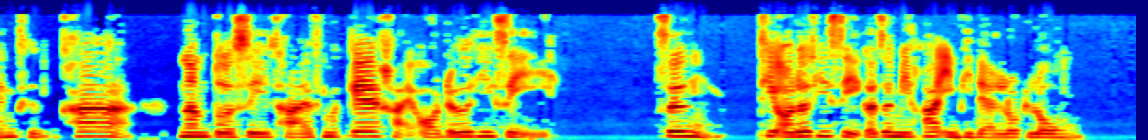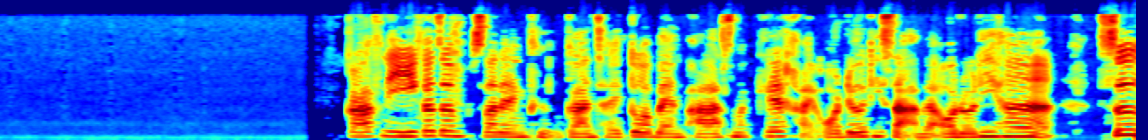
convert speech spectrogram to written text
งถึงค่านำตัว C type มาแก้ไขออเดอร์ที่ 4 ซึ่งที่ออเดอร์ที่ 4 ก็จะมีค่า impedance ลดลง กราฟนี้ก็จะแสดงถึงการใช้ตัว band pass มาแก้ไขออเดอร์ที่ 3 และออเดอร์ที่ 5 ซึ่ง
